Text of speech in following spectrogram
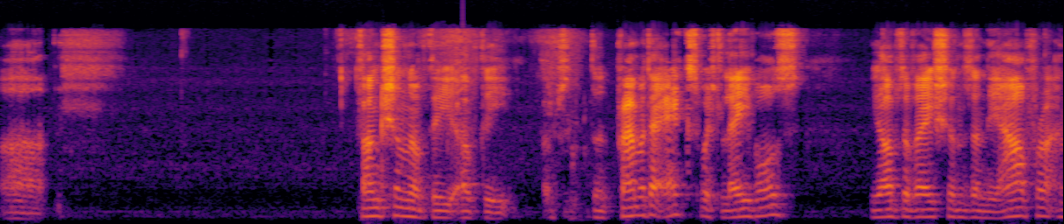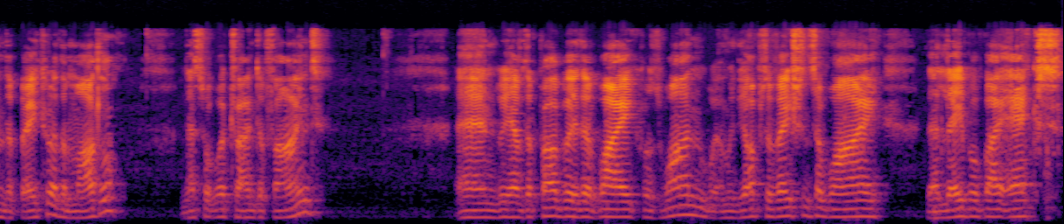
uh, function of the of the the parameter x, which labels the observations and the alpha and the beta of the model. And that's what we're trying to find. And we have the probability that y equals 1. I mean, the observations are y. They're labeled by x.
